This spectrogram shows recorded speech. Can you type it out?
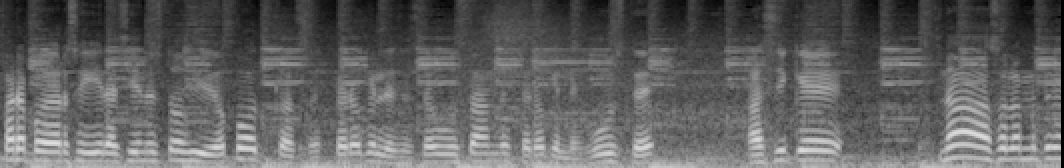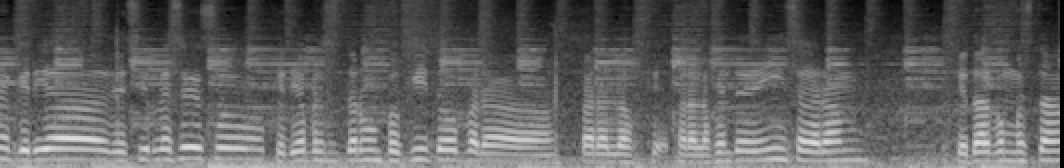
para poder seguir haciendo estos video podcasts. Espero que les esté gustando, espero que les guste. Así que nada, solamente me quería decirles eso, quería presentarme un poquito para, para, los, para la gente de Instagram. ¿Qué tal? ¿Cómo están?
